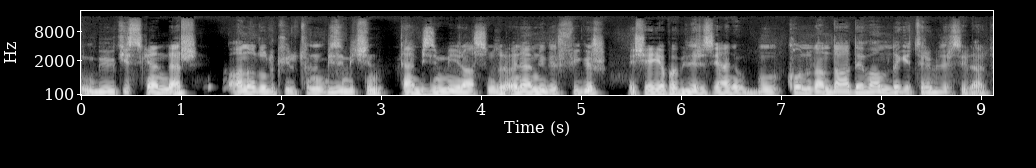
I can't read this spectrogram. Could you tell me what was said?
Büyük İskender Anadolu kültürünün bizim için yani bizim mirasımıza önemli bir figür. E şey yapabiliriz yani bu konudan daha devamında getirebiliriz ileride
